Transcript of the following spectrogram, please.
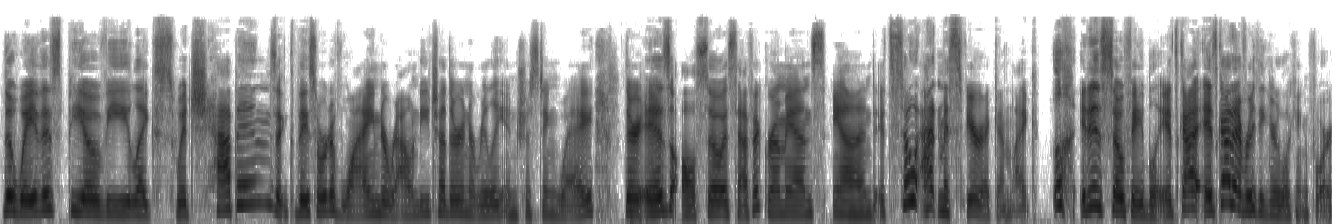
the way this pov like switch happens. They sort of wind around each other in a really interesting way. There is also a sapphic romance and it's so atmospheric and like ugh, it is so fably it's got it's got everything you're looking for.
